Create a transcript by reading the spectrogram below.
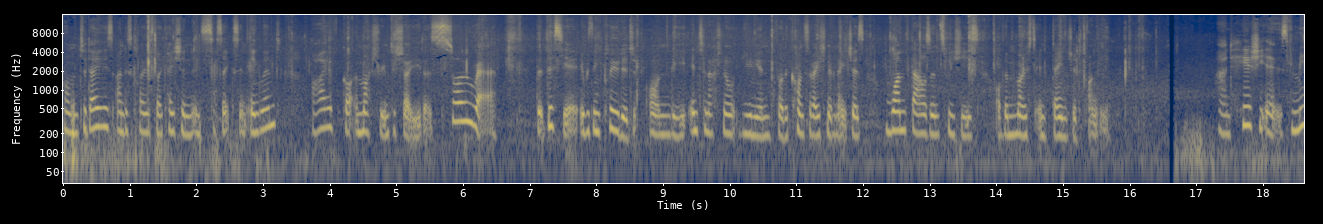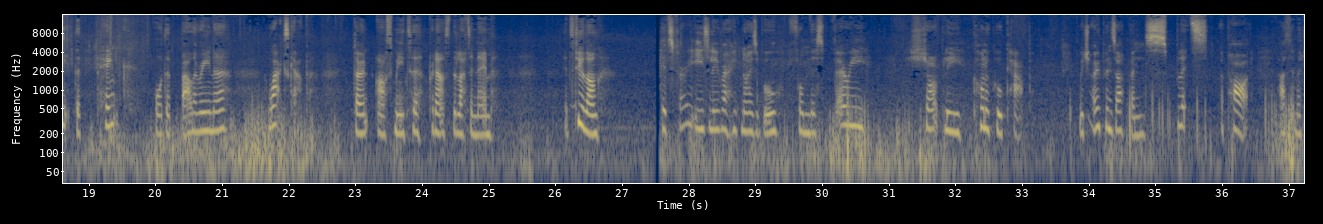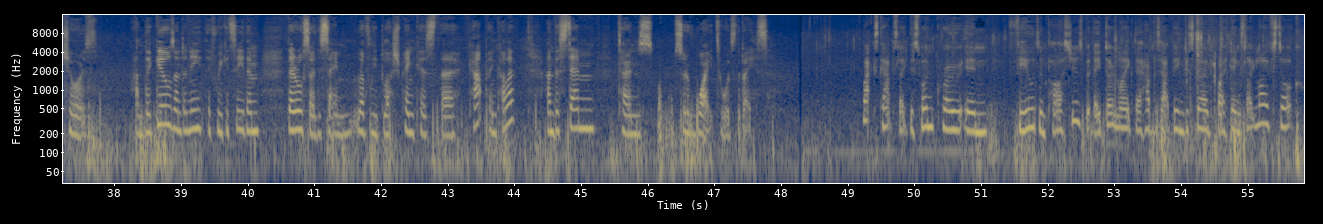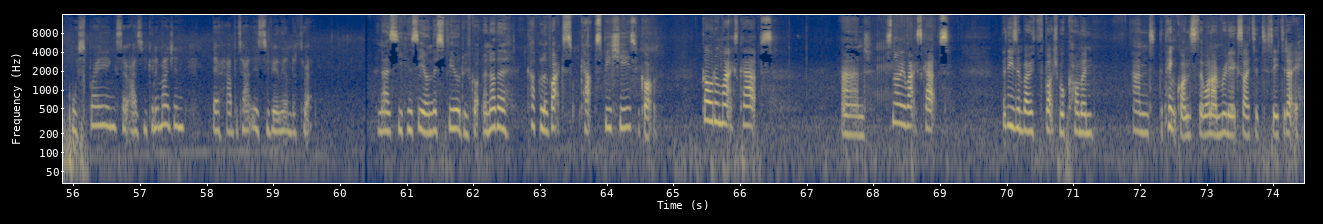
from today's undisclosed location in Sussex in England, I've got a mushroom to show you that's so rare that this year it was included on the International Union for the Conservation of Nature's 1000 species of the most endangered fungi. And here she is, meet the pink or the ballerina waxcap. Don't ask me to pronounce the Latin name, it's too long. It's very easily recognisable from this very sharply conical cap which opens up and splits apart as it matures. And the gills underneath, if we could see them, they're also the same lovely blush pink as the cap in colour, and the stem turns sort of white towards the base. Wax caps like this one grow in fields and pastures, but they don't like their habitat being disturbed by things like livestock or spraying, so as you can imagine, their habitat is severely under threat. And as you can see on this field, we've got another couple of wax cap species. We've got golden wax caps and snowy wax caps, but these are both much more common, and the pink one's the one I'm really excited to see today.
